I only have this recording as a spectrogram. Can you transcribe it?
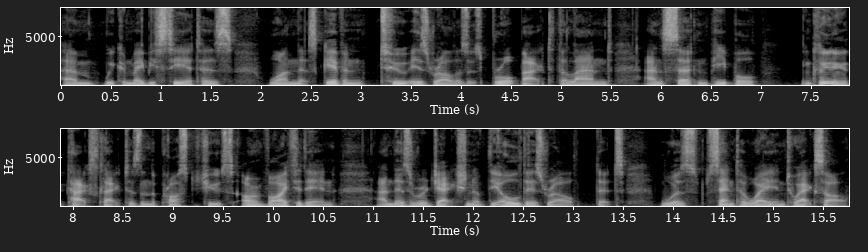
Um, we could maybe see it as one that's given to Israel as it's brought back to the land, and certain people, including the tax collectors and the prostitutes, are invited in, and there's a rejection of the old Israel that was sent away into exile.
